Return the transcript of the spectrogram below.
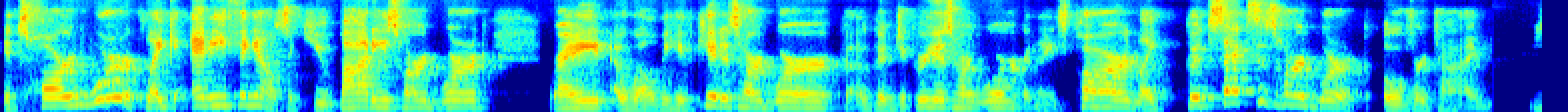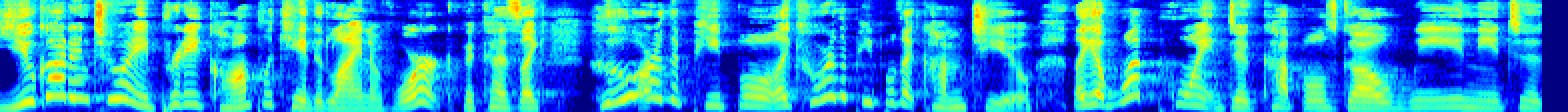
it's hard work like anything else. A cute body is hard work, right? A well behaved kid is hard work. A good degree is hard work. A nice car, like good sex is hard work over time. You got into a pretty complicated line of work because, like, who are the people, like, who are the people that come to you? Like, at what point do couples go, we need to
